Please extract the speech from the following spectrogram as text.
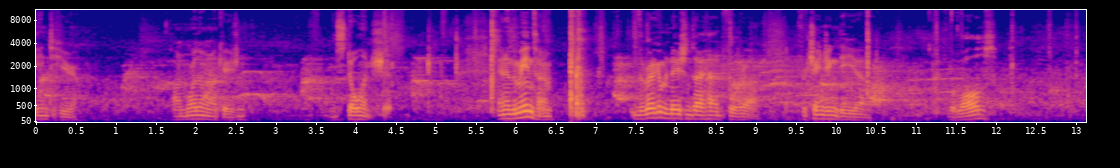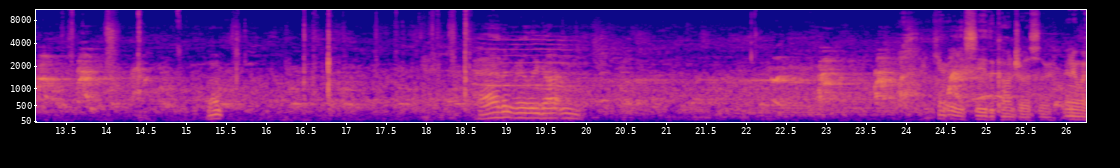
into here on more than one occasion and stolen shit. And in the meantime, the recommendations I had for uh, for changing the uh, the walls, well, haven't really gotten can't really see the contrast there. Anyway.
